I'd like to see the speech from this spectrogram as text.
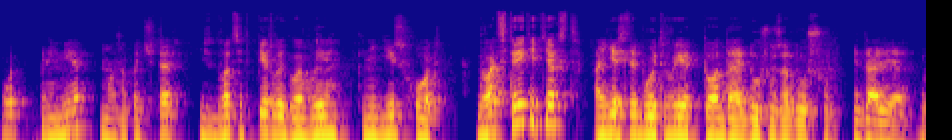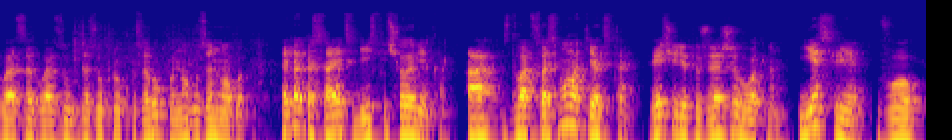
Вот пример можно прочитать из 21 главы книги «Исход». 23 текст. А если будет вред, то отдай душу за душу. И далее глаз за глаз, зуб за зуб, руку за руку, ногу за ногу. Это касается действий человека. А с 28 текста речь идет уже о животном. Если вол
